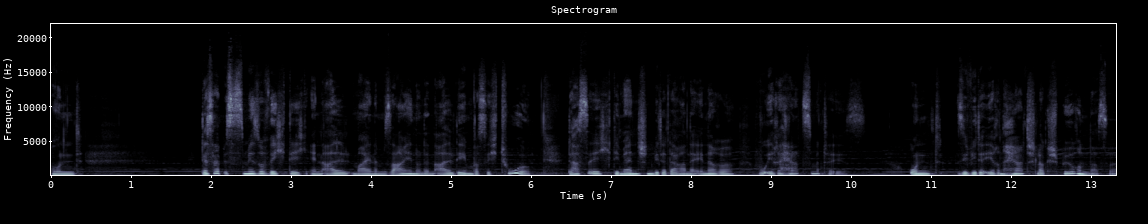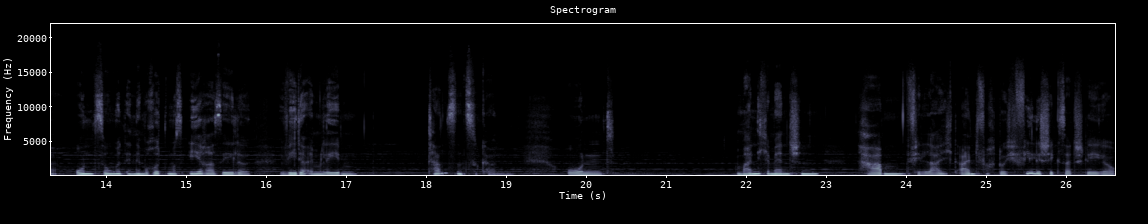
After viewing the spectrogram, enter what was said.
Und deshalb ist es mir so wichtig in all meinem Sein und in all dem, was ich tue, dass ich die Menschen wieder daran erinnere, wo ihre Herzmitte ist und sie wieder ihren Herzschlag spüren lasse und somit in dem Rhythmus ihrer Seele wieder im Leben tanzen zu können. Und manche Menschen haben vielleicht einfach durch viele Schicksalsschläge,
